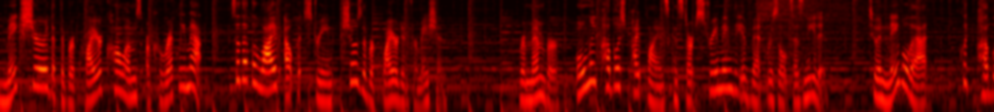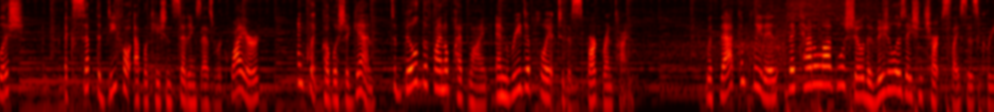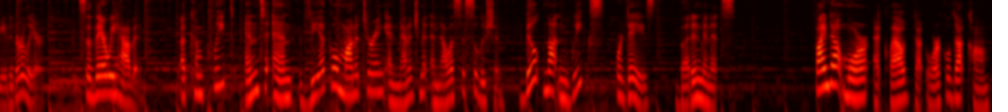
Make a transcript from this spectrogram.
Make sure that the required columns are correctly mapped so that the live output stream shows the required information. Remember, only published pipelines can start streaming the event results as needed. To enable that, click Publish, accept the default application settings as required, and click Publish again to build the final pipeline and redeploy it to the Spark runtime. With that completed, the catalog will show the visualization chart slices created earlier. So there we have it, a complete end-to-end vehicle monitoring and management analysis solution, built not in weeks or days, but in minutes. Find out more at cloud.oracle.com.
